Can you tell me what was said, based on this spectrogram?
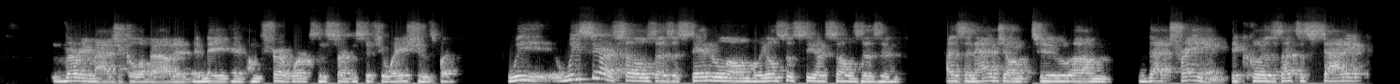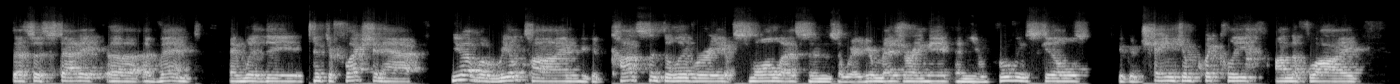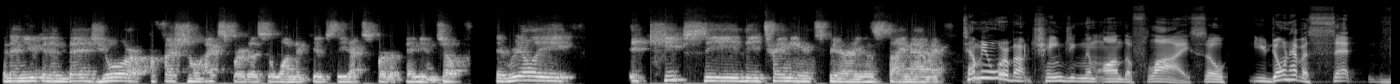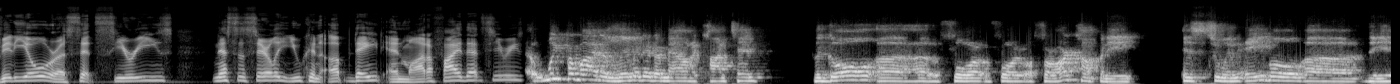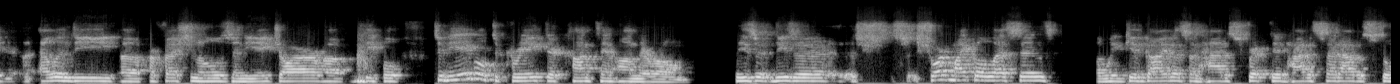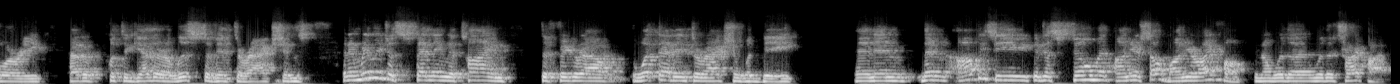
very magical about it. It may, I'm sure it works in certain situations, but we we see ourselves as a standalone, but we also see ourselves as an as an adjunct to um, that training because that's a static that's a static uh, event. And with the Interflexion app, you have a real time, you get constant delivery of small lessons where you're measuring it and you're improving skills. You can change them quickly on the fly, and then you can embed your professional expert as the one that gives the expert opinion. So it really it keeps the the training experience dynamic. Tell me more about changing them on the fly. So you don't have a set video or a set series necessarily. You can update and modify that series. We provide a limited amount of content. The goal uh, for for for our company is to enable uh, the L and D uh, professionals and the HR uh, people to be able to create their content on their own. These are these are sh- short micro lessons. We give guidance on how to script it, how to set out a story, how to put together a list of interactions, and then really just spending the time to figure out what that interaction would be. And then, then obviously you could just film it on yourself, on your iPhone, you know, with a with a tripod,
